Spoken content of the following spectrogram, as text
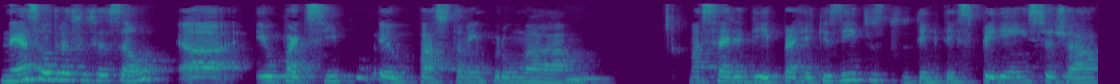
Nessa outra associação, uh, eu participo, eu passo também por uma, uma série de pré-requisitos, tu tem que ter experiência já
